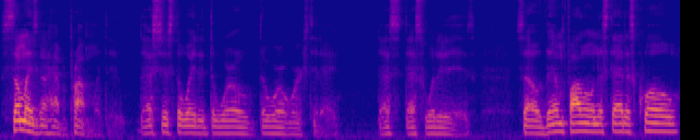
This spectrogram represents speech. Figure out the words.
somebody's gonna have a problem with it. That's just the way that the world the world works today. That's that's what it is. So them following the status quo,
